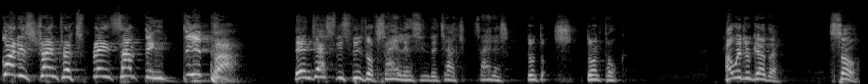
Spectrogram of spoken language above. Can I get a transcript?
God is trying to explain something deeper than just these things of silence in the church. Silence. Don't talk. Shh, don't talk. Are we together? So,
